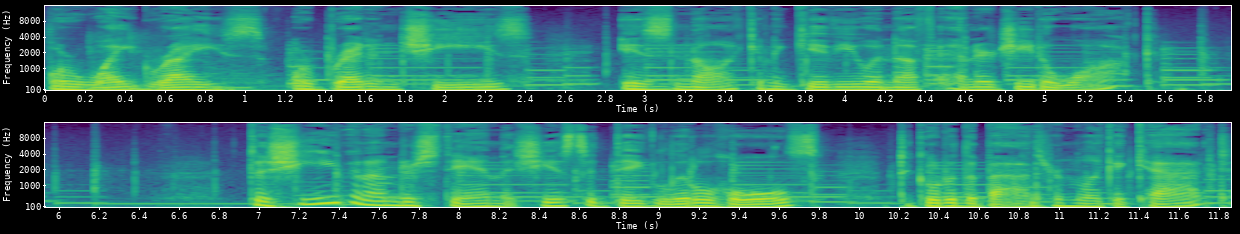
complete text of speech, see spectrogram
or white rice or bread and cheese is not going to give you enough energy to walk? Does she even understand that she has to dig little holes to go to the bathroom like a cat?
